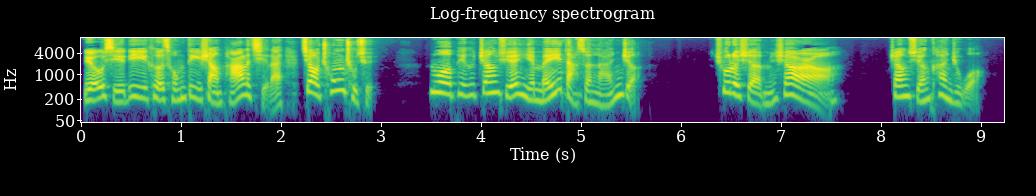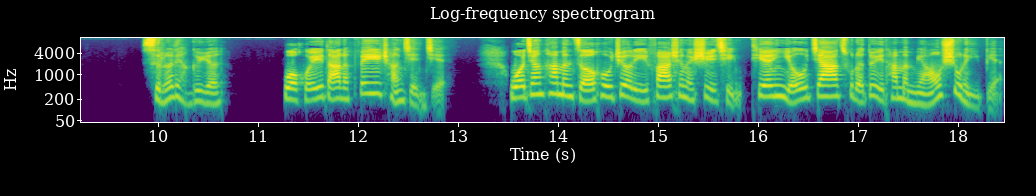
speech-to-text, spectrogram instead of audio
刘喜立刻从地上爬了起来，就要冲出去。洛佩和张璇也没打算拦着。出了什么事儿啊？张璇看着我，死了两个人。我回答的非常简洁。我将他们走后这里发生的事情添油加醋的对他们描述了一遍，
